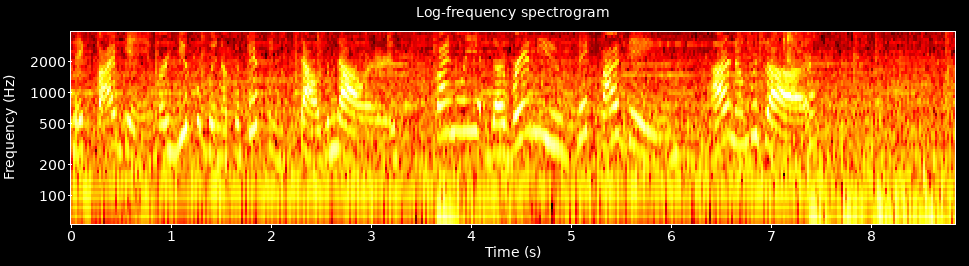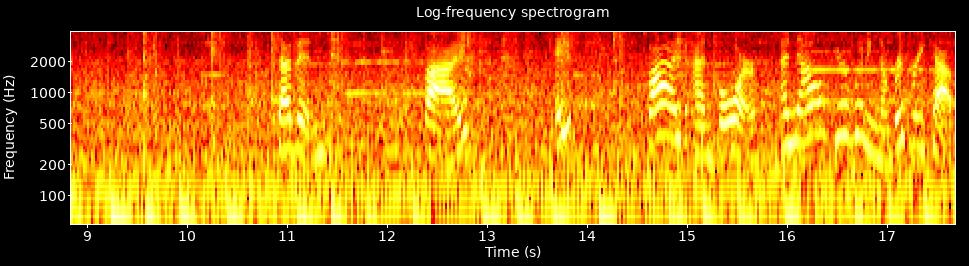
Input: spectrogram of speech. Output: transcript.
Pick 5 game where you could win up to $50,000. Finally, the brand new Pick 5 game. Our numbers are 7, 5, 8, 5, and 4. And now your winning numbers recap.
